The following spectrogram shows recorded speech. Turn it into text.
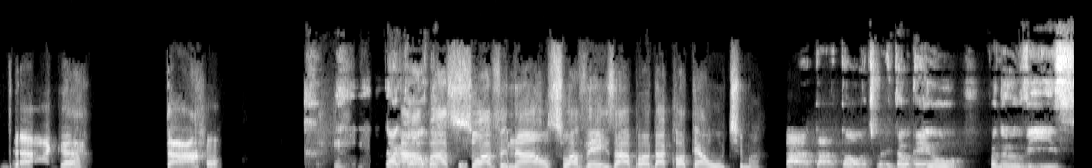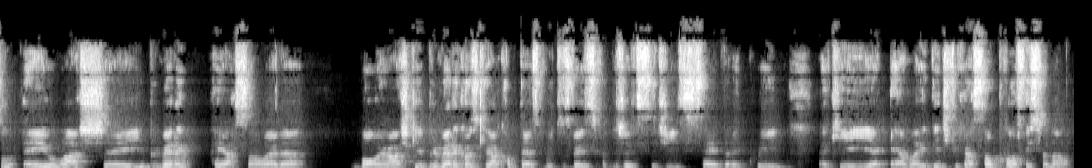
Draga, tá? Aba, sua vez. Não, sua vez, Aba. A Dakota é a última. Tá, tá, tá ótimo. Então, eu, quando eu vi isso, eu achei. A primeira reação era. Bom, eu acho que a primeira coisa que acontece muitas vezes quando a gente se diz ser drag queen é que é uma identificação profissional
